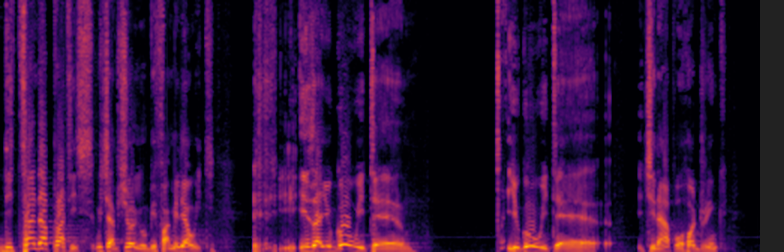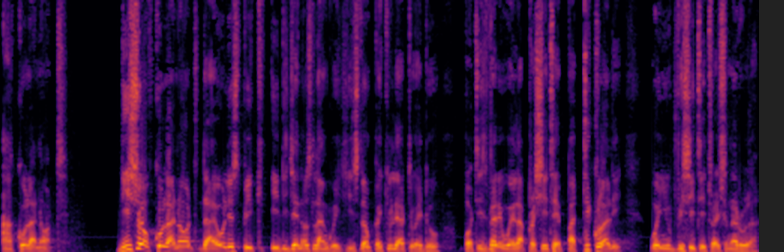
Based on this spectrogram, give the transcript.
the standard practice, which I'm sure you'll be familiar with, is that you go with uh, you go with uh, schnapps hot drink and cola nut. The issue of cola nut that I only speak indigenous language is not peculiar to Edo, but is very well appreciated, particularly when you visit a traditional ruler.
